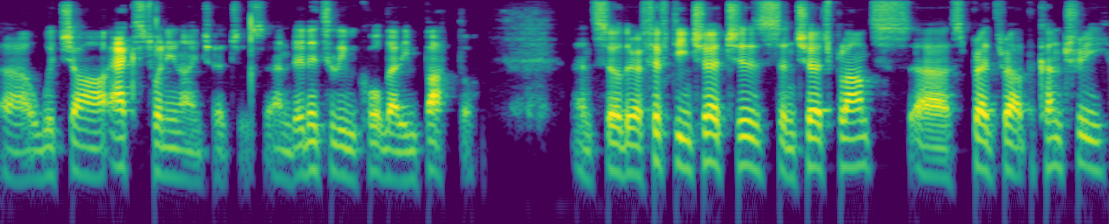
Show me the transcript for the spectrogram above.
uh, which are Acts 29 churches, and in Italy we call that Impatto. And so there are 15 churches and church plants uh, spread throughout the country.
